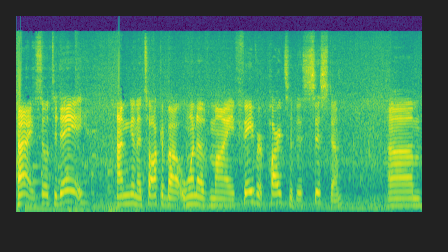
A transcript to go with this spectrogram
Hi, so today I'm going to talk about one of my favorite parts of this system. Um,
